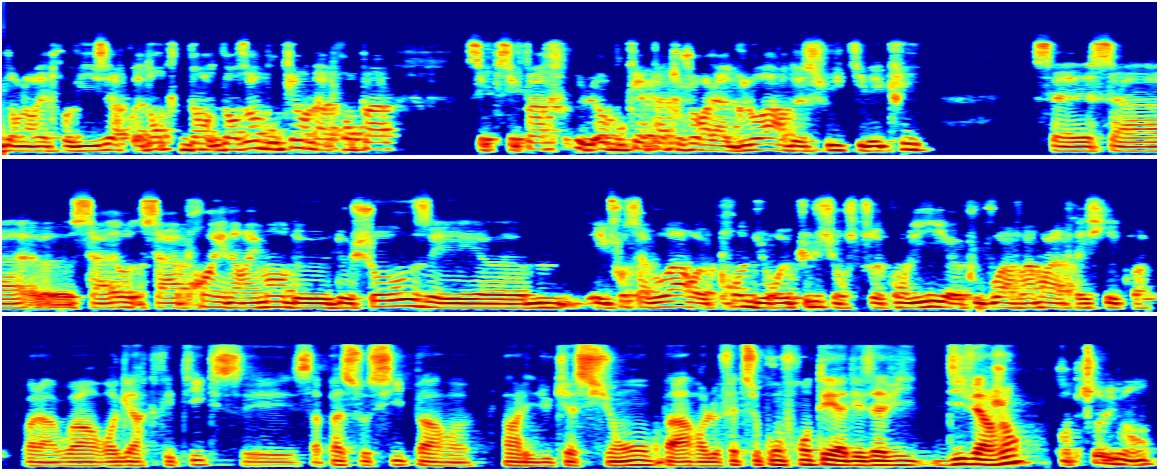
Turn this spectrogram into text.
dans le rétroviseur. Quoi. Donc dans, un bouquin, on n'apprend pas. Pas le bouquin n'est pas toujours à la gloire de celui qui l'écrit ça, ça, apprend énormément de, choses euh, et, il faut savoir prendre du recul sur ce qu'on lit, pour pouvoir vraiment l'apprécier. Voilà, avoir un regard critique, ça passe aussi par, par l'éducation, par le fait de se confronter à des avis divergents. Absolument.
